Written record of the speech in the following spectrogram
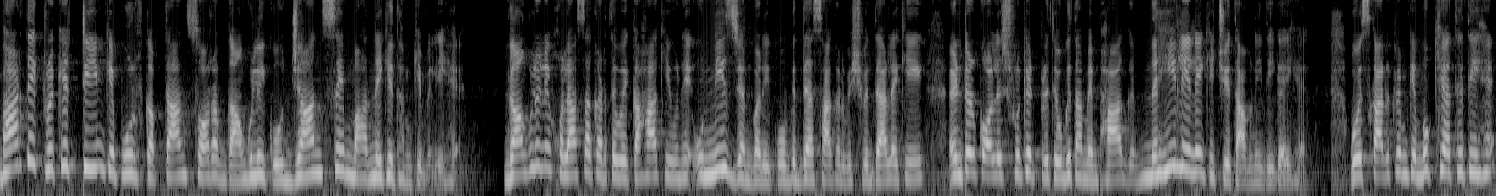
भारतीय क्रिकेट टीम के पूर्व कप्तान सौरभ गांगुली को जान से मारने की धमकी मिली है। गांगुली ने खुलासा करते हुए कहा कि उन्हें 19 जनवरी को विद्यासागर विश्वविद्यालय की इंटर कॉलेज क्रिकेट प्रतियोगिता में भाग नहीं लेने की चेतावनी दी गई है। वो इस कार्यक्रम के मुख्य अतिथि हैं।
